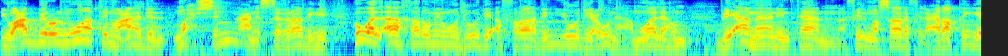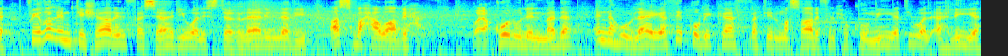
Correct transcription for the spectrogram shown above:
يعبر المواطن عادل محسن عن استغرابه هو الآخر من وجود أفراد يودعون أموالهم بأمان تام في المصارف العراقية في ظل انتشار الفساد والاستغلال الذي أصبح واضحاً. ويقول للمدى إنه لا يثق بكافة المصارف الحكومية والأهلية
